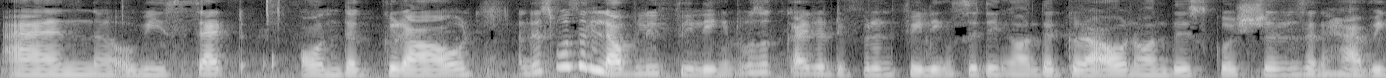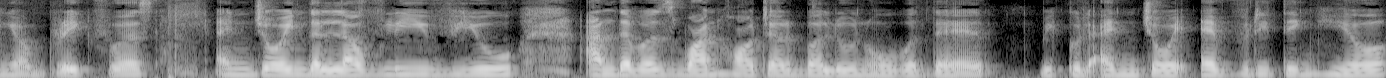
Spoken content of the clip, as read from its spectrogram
And uh, we sat on the ground. And this was a lovely feeling. It was a kind of different feeling sitting on the ground on these cushions and having your breakfast enjoying the lovely view. And there was one hot air balloon over there. We could enjoy everything here.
